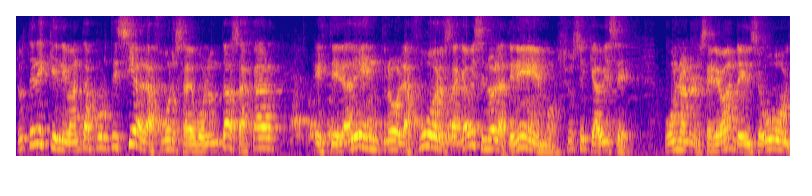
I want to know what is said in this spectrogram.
lo tenés que levantar por decía la fuerza de voluntad, sacar este, de adentro la fuerza, que a veces no la tenemos. Yo sé que a veces uno se levanta y dice, uy,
